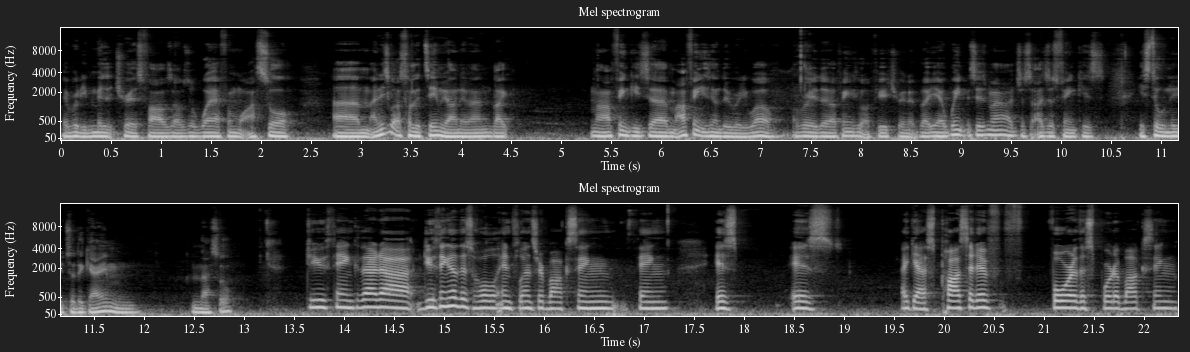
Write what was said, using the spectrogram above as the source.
they're really military as far as I was aware from what I saw. Um, and he's got a solid team behind him, man. Like, no, I think he's, um, I think he's gonna do really well. I really do. I think he's got a future in it. But yeah, weaknesses, man. I just, I just think he's, he's still new to the game, and, and that's all. Do you think that uh do you think that this whole influencer boxing thing is is I guess positive for the sport of boxing?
